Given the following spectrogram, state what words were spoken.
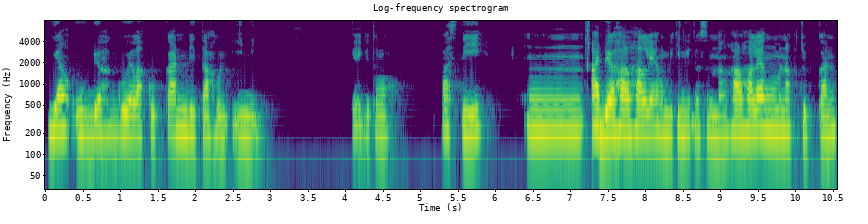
yang udah gue lakukan di tahun ini? Kayak gitu loh. Pasti hmm, ada hal-hal yang bikin kita senang hal-hal yang menakjubkan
